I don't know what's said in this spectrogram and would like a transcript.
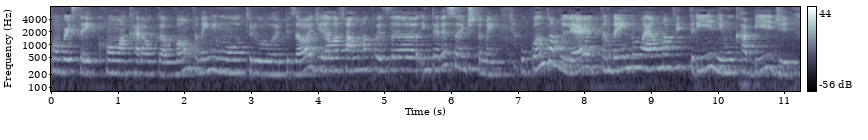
conversei com a Carol Galvão também em um outro episódio e ela fala uma coisa interessante também. O quanto a mulher também não é uma vitrine, um cabide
